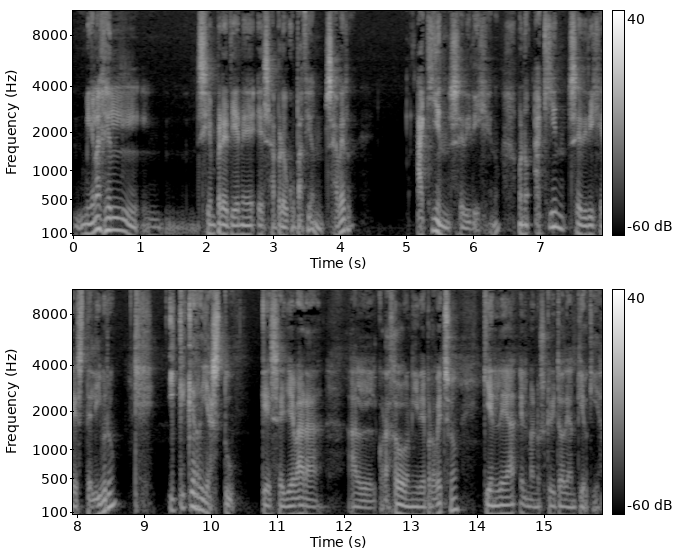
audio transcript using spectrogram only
Miguel Ángel siempre tiene esa preocupación, saber a quién se dirige. ¿no? Bueno, ¿a quién se dirige este libro? ¿Y qué querrías tú que se llevara al corazón y de provecho quien lea el manuscrito de Antioquía?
